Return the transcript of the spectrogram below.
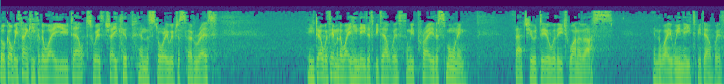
Lord God, we thank you for the way you dealt with Jacob in the story we've just heard read. You dealt with him in the way he needed to be dealt with, and we pray this morning that you'll deal with each one of us in the way we need to be dealt with.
